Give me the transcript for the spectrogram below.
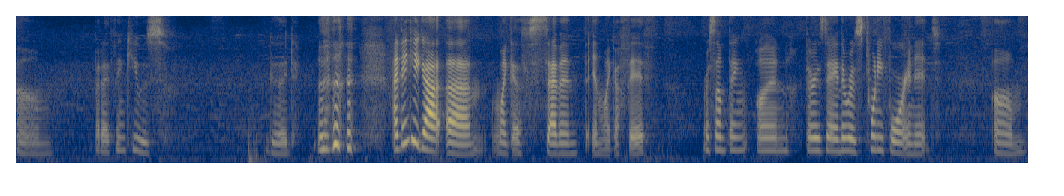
Um, but I think he was good. I think he got um like a seventh and like a fifth or something on Thursday. There was 24 in it um,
